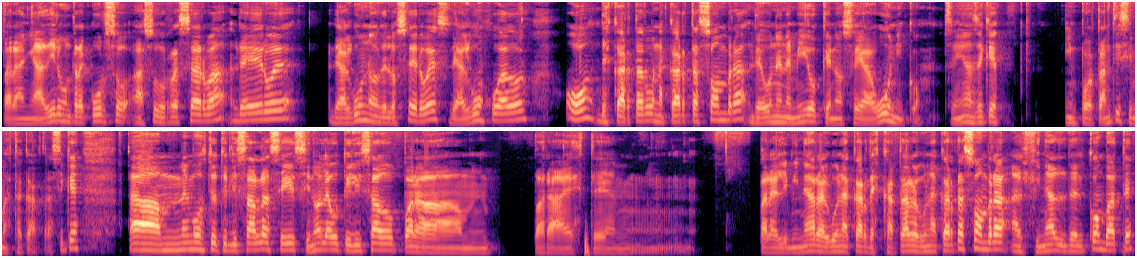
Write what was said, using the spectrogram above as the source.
para añadir un recurso a su reserva de héroe de alguno de los héroes, de algún jugador, o descartar una carta sombra de un enemigo que no sea único. Así que importantísima esta carta. Así que ah, me gusta utilizarla. ¿sí? Si no la he utilizado para, para, este, para eliminar alguna carta, descartar alguna carta sombra, al final del combate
